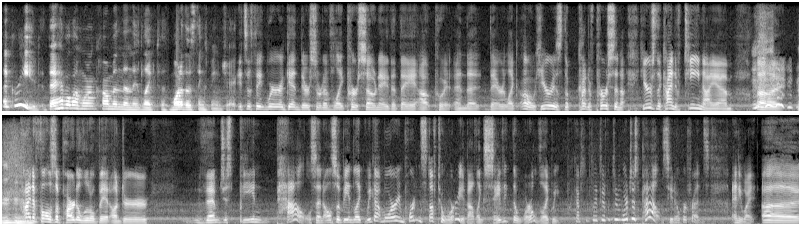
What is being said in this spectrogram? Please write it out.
Agreed. They have a lot more in common than they'd like to. One of those things being Jake. it's a thing where again they're sort of like personae that they output and that they're like oh here is the kind of person here's the kind of teen i am uh, kind of falls apart a little bit under them just being pals and also being like we got more important stuff to worry about like saving the world like we, we got, we're just pals you know we're friends anyway uh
